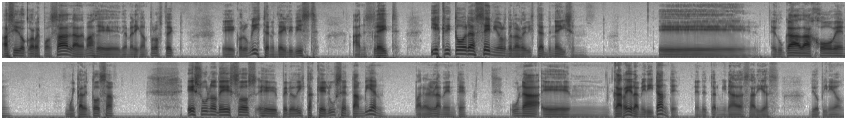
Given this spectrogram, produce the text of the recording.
Ha sido corresponsal, además de, American Prospect, eh, columnista en el Daily Beast and Slate y escritora senior de la revista The Nation. Eh, educada, joven, muy talentosa. Es uno de esos eh, periodistas que lucen también, paralelamente, una carrera militante en determinadas áreas de opinión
